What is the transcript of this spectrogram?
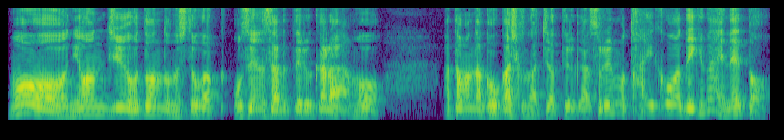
もう日本中ほとんどの人が汚染されてるからもう頭の中おかしくなっちゃってるからそれにも対抗はできないねと。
